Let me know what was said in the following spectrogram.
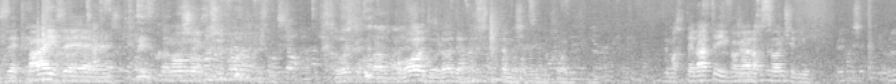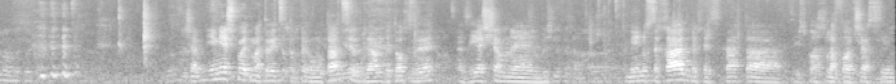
זה פאי, זה כמו ברוד, או לא יודע, מה שאתם רוצים לקרוא. זה מכפלת איברי אלכסון של יו. עכשיו, אם יש פה את מטריצות הפרמוטציות גם בתוך זה, אז יש שם אה, מינוס אחד בחזקת ההחלפות שעשינו,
